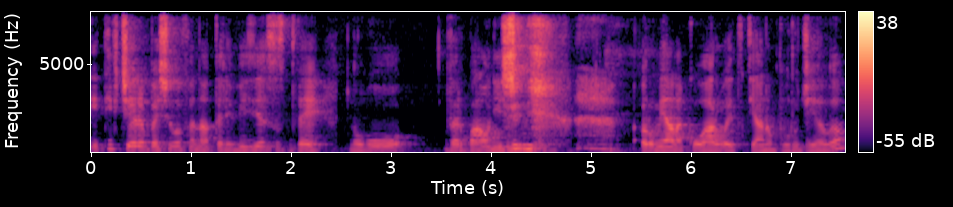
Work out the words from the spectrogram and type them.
И ти вчера беше в една телевизия с две много вербални жени, Румяна Коларова и Татьяна Боруджиева.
